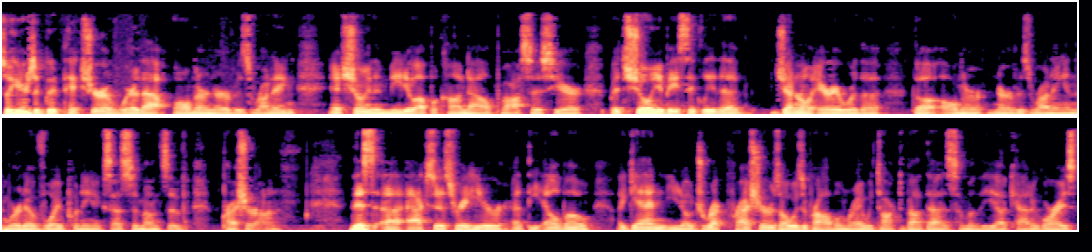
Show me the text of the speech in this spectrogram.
So here's a good picture of where that ulnar nerve is running, and it's showing the medial epicondyle process here, but it's showing you basically the general area where the, the ulnar nerve is running and where to avoid putting excessive amounts of pressure on. This uh, axis right here at the elbow, again, you know, direct pressure is always a problem, right? We talked about that as some of the uh, categories.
